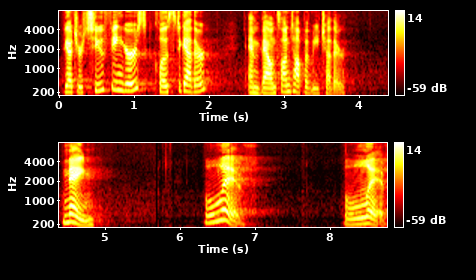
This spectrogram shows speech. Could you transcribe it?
You've got your two fingers close together and bounce on top of each other. Name. Live. Live.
